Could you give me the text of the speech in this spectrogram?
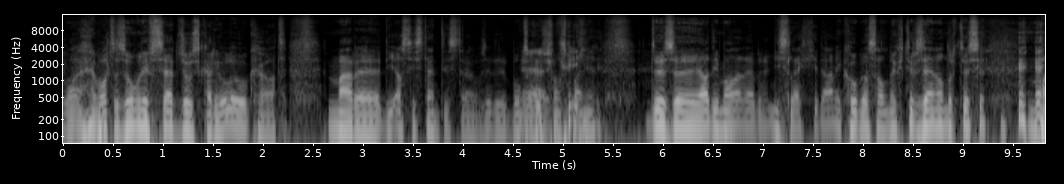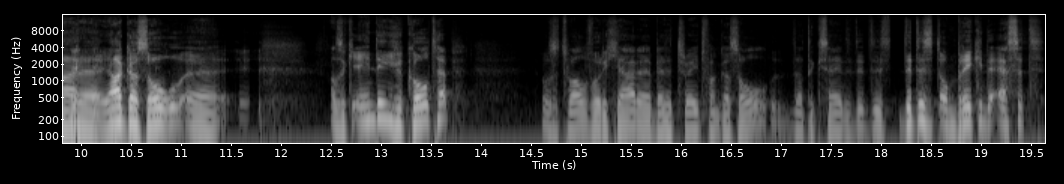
wa- wat de zomer heeft Sergio Scariolo ook gehad. Maar eh, die assistent is trouwens, de bondscoach Ja, van Spanje. Dus eh, ja, die mannen hebben het niet slecht gedaan. Ik hoop dat ze al nuchter zijn ondertussen. maar ja, Gasol, als ik één ding gecallt heb, was het wel vorig jaar bij de trade van Gasol, dat ik zei, dit is, dit is het ontbrekende asset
